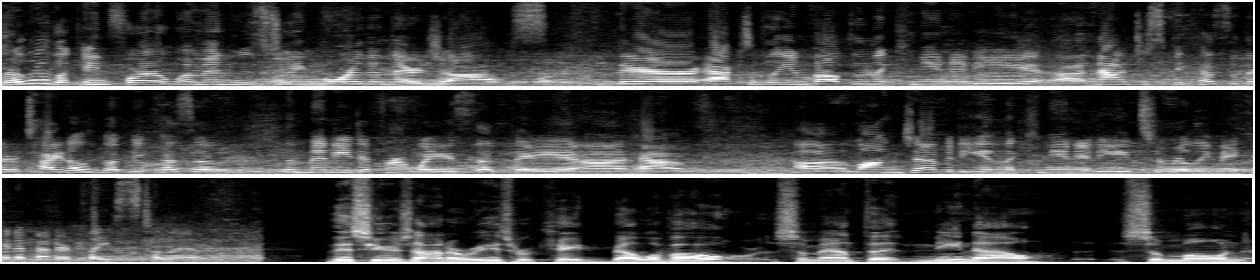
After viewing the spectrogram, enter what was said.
Really looking for a woman who's doing more than their jobs. They're actively involved in the community, uh, not just because of their title, but because of the many different ways that they uh, have uh, longevity in the community to really make it a better place to live. This year's honorees were Kate Beliveau, Samantha Nenow, Simone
